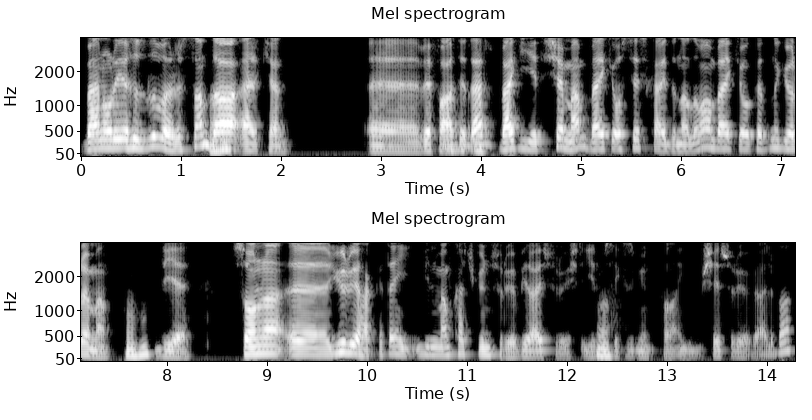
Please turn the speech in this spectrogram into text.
ben oraya hızlı varırsam Aha. daha erken e, vefat Ha. eder. Belki yetişemem, belki o ses kaydını alamam, belki o kadını göremem Hı hı. diye. Sonra e, yürüyor hakikaten bilmem kaç gün sürüyor. Bir ay sürüyor işte 28 gün falan gibi bir şey sürüyor galiba.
